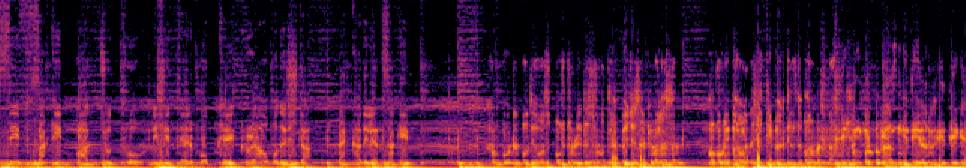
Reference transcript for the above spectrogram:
আসিফ সাকিব বাগযুদ্ধ নিষিদ্ধের পক্ষে ক্রীড়া উপদেষ্টা। ব্যাখ্যা দিলেন সাকিব। বোর্ডের প্রতি আমার স্পষ্ট নির্দেশনা থাকবে যে সাকিব আল হাসান কখনোই বাংলাদেশের টিমে আর খেলতে পারবেন না। এই সম্পর্ক রাজনীতির আগে থেকে।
